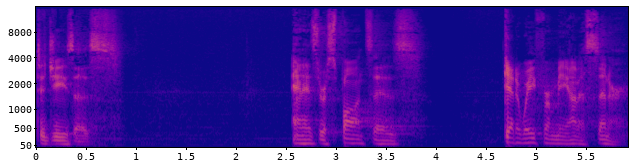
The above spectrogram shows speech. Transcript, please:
to Jesus. And his response is, Get away from me, I'm a sinner.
